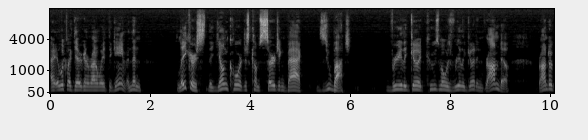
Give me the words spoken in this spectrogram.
And it looked like they were going to run away with the game. And then Lakers, the young core just comes surging back. Zubac, really good. Kuzma was really good. And Rondo, Rondo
